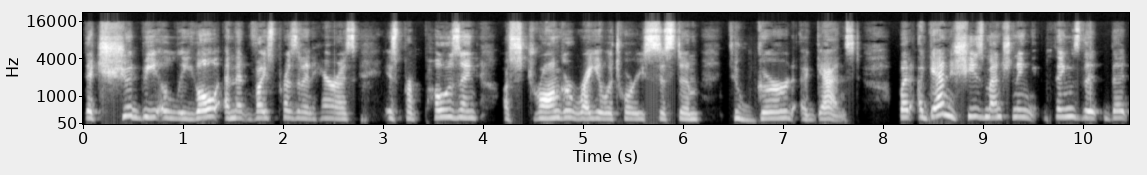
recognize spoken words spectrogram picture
that should be illegal and that Vice President Harris is proposing a stronger regulatory system to gird against. But again, she's mentioning things that that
